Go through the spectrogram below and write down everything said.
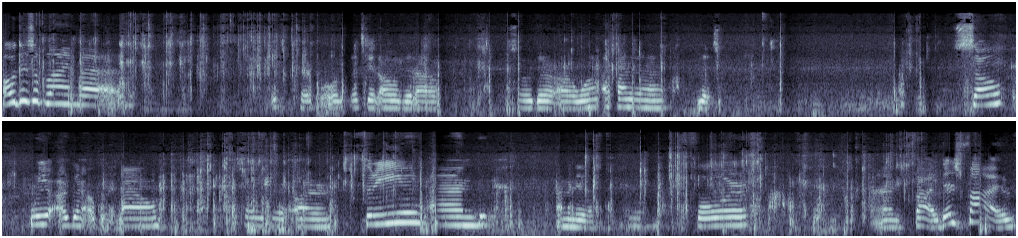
Oh, there's a blind bag. Purple. Let's get all of it out. So there are one. I found a list. So we are gonna open it now. So there are three and how many left? Four and five. There's five.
